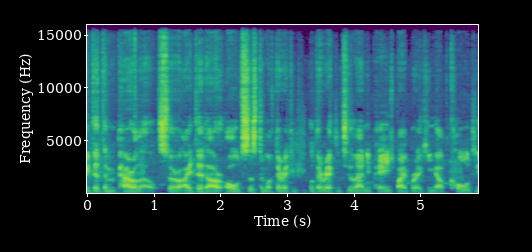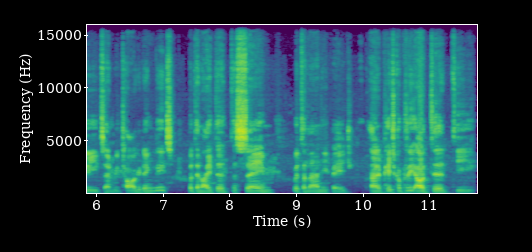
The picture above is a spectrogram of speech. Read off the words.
we did them in parallel. So I did our old system of directing people directly to the landing page by breaking up cold leads and retargeting leads. But then I did the same with the landing page. Landing page completely outdid the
